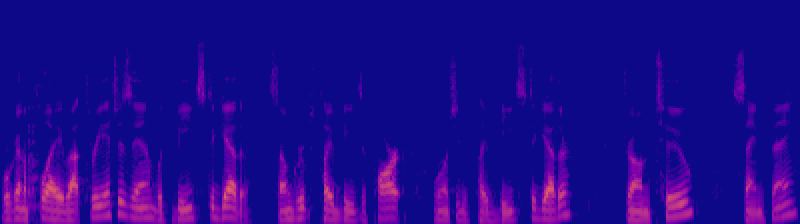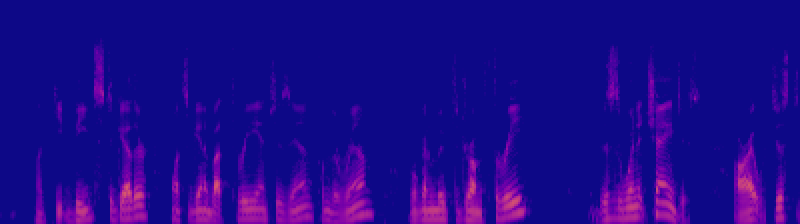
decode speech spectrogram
we're going to play about three inches in with beads together. Some groups play beads apart. We want you to play beads together. Drum two, same thing. We'll keep beads together. Once again, about three inches in from the rim. We're going to move to drum three. This is when it changes. All right, just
